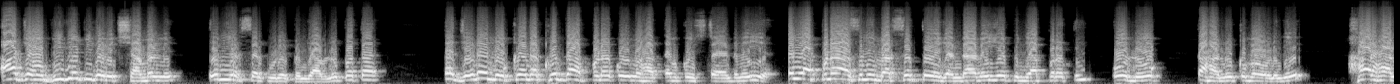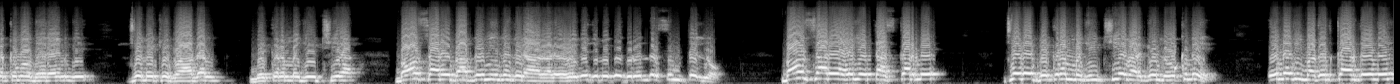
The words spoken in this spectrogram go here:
ਅੱਜ ਉਹ ਬੀਜੇਪੀ ਦੇ ਵਿੱਚ ਸ਼ਾਮਲ ਨੇ, ਇਹ ਵੀ ਅਕਸਰ ਪੂਰੇ ਪੰਜਾਬ ਨੂੰ ਪਤਾ ਤਾਂ ਜਿਹੜੇ ਲੋਕਾਂ ਦਾ ਖੁਦ ਦਾ ਆਪਣਾ ਕੋਈ ਮਹੱਤਵ, ਕੋਈ ਸਟੈਂਡ ਨਹੀਂ ਹੈ, ਕੋਈ ਆਪਣਾ ਅਸਲੀ ਮਕਸਦ ਤੇ ਏਜੰਡਾ ਨਹੀਂ ਹੈ ਪੰਜਾਬ ਪ੍ਰਤੀ, ਉਹ ਲੋਕ ਤੁਹਾਨੂੰ ਕਮਾਉਣਗੇ ਹਰ ਹਾਲ ਕਮਾਉਂਦੇ ਰਹਿਣਗੇ, ਜਿਵੇਂ ਕਿ ਬਾਦਲ, ਵਿਕਰਮ ਮਜੀਠੀਆ ਬਹੁਤ ਸਾਰੇ ਬਾਬੇ ਵੀ ਇਹਨਾਂ ਦੇ ਨਾਲ ਵਾਲੇ ਹੋਏ ਨੇ, ਜਿਵੇਂ ਕਿ ਗੁਰਿੰਦਰ ਸਿੰਘ ਢਿੱਲੋਂ। ਬਹੁਤ ਸਾਰੇ ਇਹੋ ਜਿਹੇ ਤਸਕਰ ਨੇ, ਜਿਹੜੇ ਵਿਕਰਮ ਮਜੀਠੀਆ ਵਰਗੇ ਲੋਕ ਨੇ, ਇਹਨਾਂ ਦੀ ਮਦਦ ਕਰਦੇ ਨੇ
